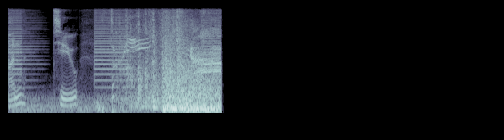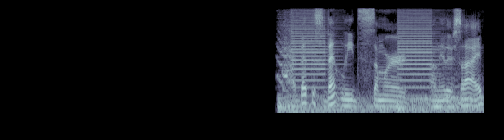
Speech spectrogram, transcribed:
One, two, three. I bet this vent leads somewhere on the other side.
